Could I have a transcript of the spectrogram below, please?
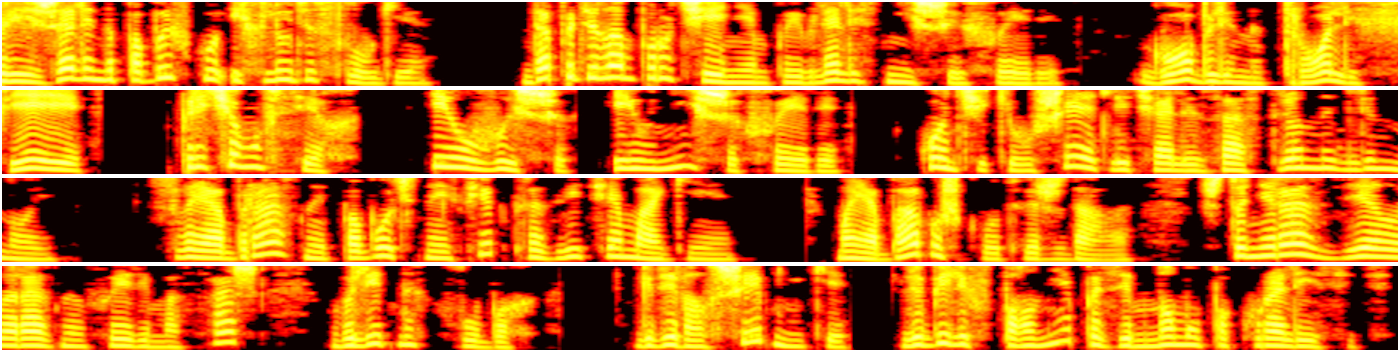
Приезжали на побывку их люди-слуги. Да по делам-поручениям появлялись низшие фейри. Гоблины, тролли, феи. Причем у всех. И у высших, и у низших фейри. Кончики ушей отличались заостренной длиной. Своеобразный побочный эффект развития магии. Моя бабушка утверждала, что не раз делала разным фейри массаж в элитных клубах, где волшебники любили вполне по-земному покуролесить.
